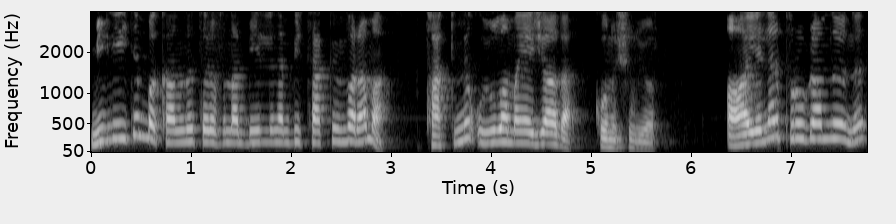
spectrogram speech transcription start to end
Milli Eğitim Bakanlığı tarafından belirlenen bir takvim var ama takvime uyulamayacağı da konuşuluyor. Aileler programlarını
